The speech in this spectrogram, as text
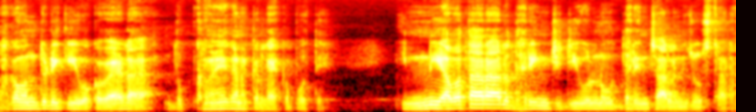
భగవంతుడికి ఒకవేళ దుఃఖమే గనక లేకపోతే ఇన్ని అవతారాలు ధరించి జీవులను ఉద్ధరించాలని చూస్తాడా?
